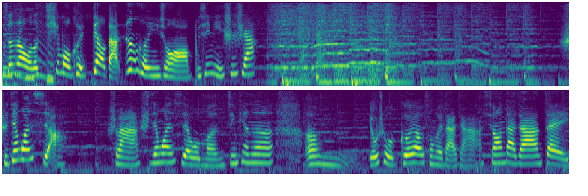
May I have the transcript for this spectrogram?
真真的，我的 Timo 可以吊打任何英雄哦，不信你试试啊！时间关系啊，是吧？时间关系，我们今天呢，嗯，有首歌要送给大家，希望大家在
